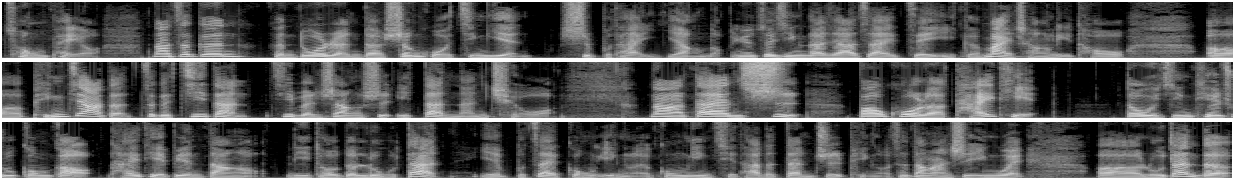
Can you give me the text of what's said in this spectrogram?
充沛哦。那这跟很多人的生活经验是不太一样的，因为最近大家在这一个卖场里头，呃，评价的这个鸡蛋基本上是一蛋难求哦。那但是包括了台铁。都已经贴出公告，台铁便当哦里头的卤蛋也不再供应了，供应其他的蛋制品哦。这当然是因为，呃，卤蛋的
